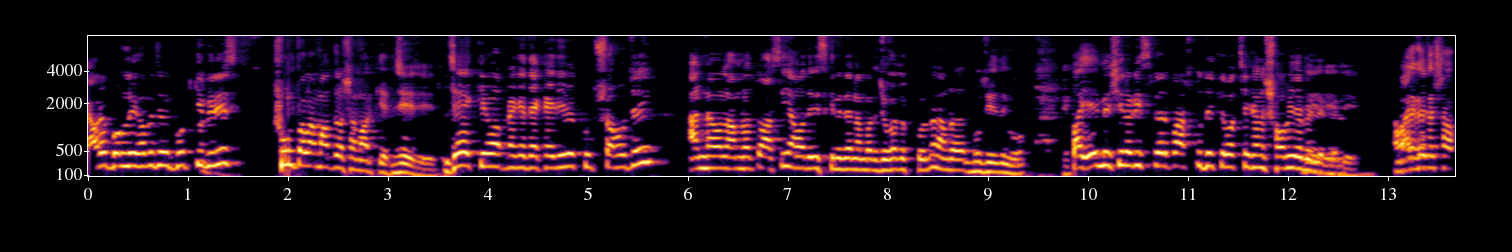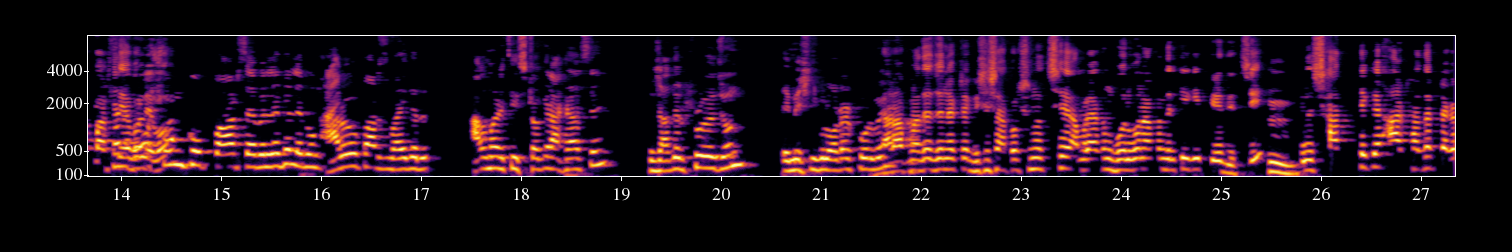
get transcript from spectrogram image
কারও বললেই হবে যে ফটকি ব্রিজ ফুলতলা মাদ্রাসা মার্কেট। জি জি যে কেউ আপনাকে দেখাই দিবে খুব সহজেই। আর না হলে আমরা তো আসি আমাদের স্ক্রিনে দেওয়া নাম্বারে যোগাযোগ করবেন আমরা বুঝিয়ে দেবো। ভাই এই মেশিনের স্পেয়ার পার্টস তো দেখতে পাচ্ছি এখানে সবই অ্যাভেলেবেল। আমাদের কাছে সব পার্টস অ্যাভেলেবল অসংখ্য পার্টস অ্যাভেলেবেল এবং আরও পার্টস ভাইদের আলমারিতে স্টকে রাখা আছে। তো যাদের প্রয়োজন এই মেশিনগুলো অর্ডার করবেন। আর আপনাদের জন্য একটা বিশেষ আকর্ষণ হচ্ছে আমরা এখন বলব না আপনাদের কি কি ফ্রি দিচ্ছি কিন্তু সাত থেকে আট হাজার টাকা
